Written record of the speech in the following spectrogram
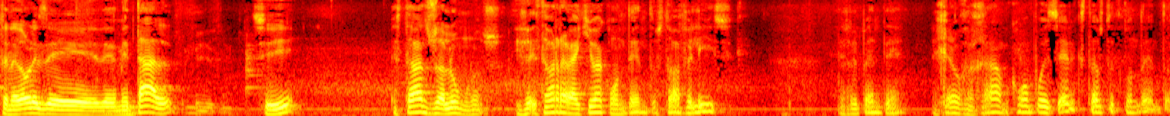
tenedores de, metal, ¿sí? estaban sus alumnos y estaba Rebequiva contento, estaba feliz. De repente dijeron, jajam, ¿cómo puede ser que está usted contento?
